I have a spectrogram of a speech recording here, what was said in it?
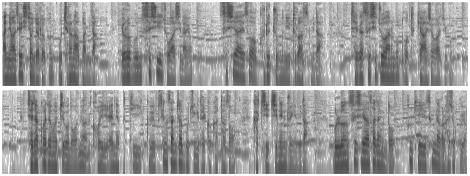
안녕하세요 시청자 여러분. 오칠하나 아빠입니다. 여러분 스시 좋아하시나요? 스시야에서 그릇 주문이 들어왔습니다. 제가 스시 좋아하는 것도 어떻게 아셔가지고. 제작 과정을 찍어 놓으면 거의 NFT급 생산자 보증이 될 것 같아서 같이 진행 중입니다. 물론 스시야 사장님도 흔쾌히 승낙을 하셨고요.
